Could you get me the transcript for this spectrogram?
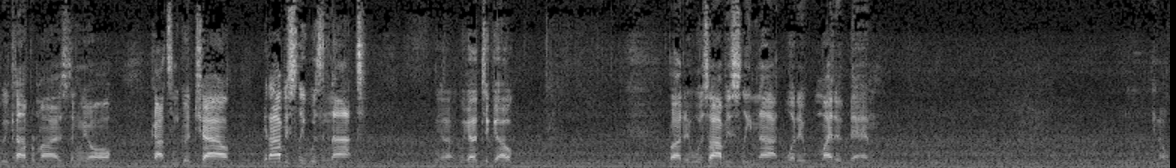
We compromised, and we all got some good chow. It obviously was not, you know, we got it to go but it was obviously not what it might have been. You know,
